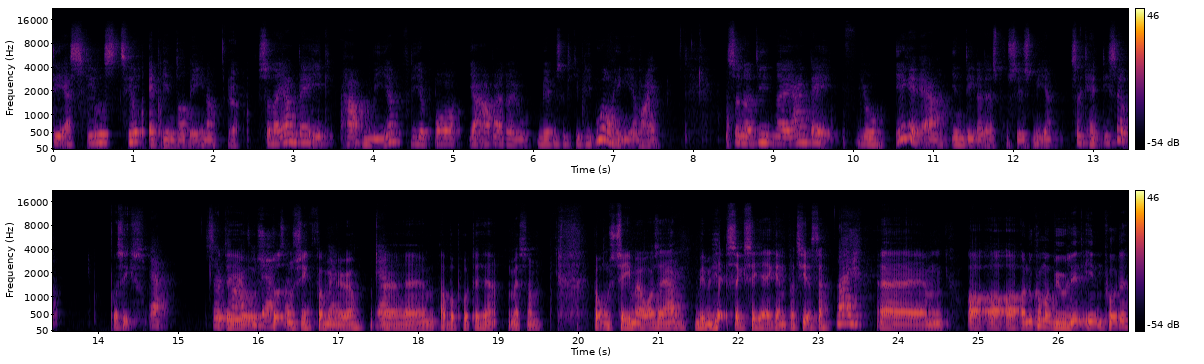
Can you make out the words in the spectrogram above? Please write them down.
det er skills til at ændre vaner. Ja. Så når jeg en dag ikke har dem mere, fordi jeg prøver, jeg arbejder jo med dem, så de kan blive uafhængige af mig. Så når, de, når jeg en dag jo ikke er en del af deres proces mere, så kan de selv. Præcis. Ja. Så og det er de jo værktøjer sød musik for mine ja. ører, Ja. øh, apropos det her med som bogens tema også er. Ja. Vi vil helst ikke se jer igen på tirsdag. Nej, Øh, og, og, og, og nu kommer vi jo lidt ind på det.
